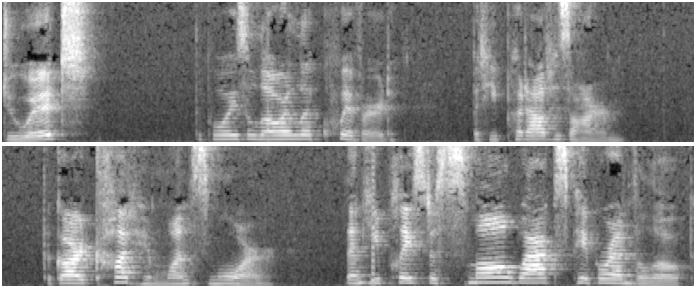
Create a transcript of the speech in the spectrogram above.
Do it. The boy's lower lip quivered, but he put out his arm. The guard cut him once more. Then he placed a small wax paper envelope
